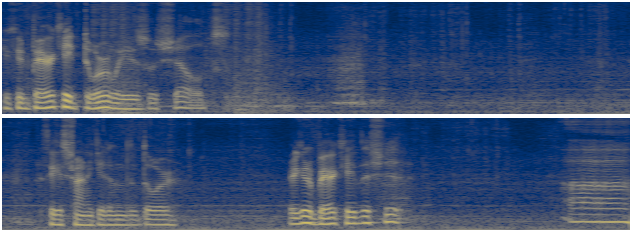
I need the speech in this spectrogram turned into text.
You could barricade doorways with shelves. I think it's trying to get in the door. Are you gonna barricade this shit? Uh,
